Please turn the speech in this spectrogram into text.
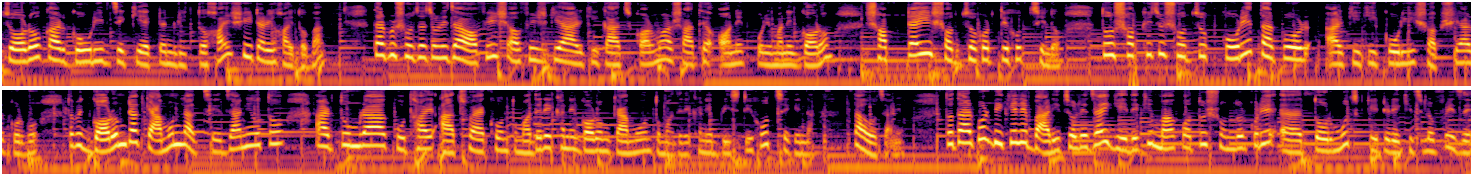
চড়ক আর গৌরীর যে কি একটা নৃত্য হয়, সেইটারই হয়তো বা তারপর সোজা চলে যায় অফিস। অফিস গিয়ে আর কি কাজকর্ম আর সাথে অনেক পরিমাণে গরম। সবটাই সহ্য করতে হচ্ছিল। তো সব কিছু সহ্য করে তারপর আর কি কি করি, সব শেয়ার করব। তবে গরমটা কেমন লাগছে জানিও তো। আর তোমরা কোথায় আছো এখন? তোমাদের এখানে গরম কেমন? তোমাদের এখানে বৃষ্টি হচ্ছে কিনা? তাও জানিও। তো তারপর বিকেলে বাড়ি চলে যাই, গিয়ে দেখি মা কত সুন্দর করে তরমুজ কেটে রেখেছিল ফ্রিজে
